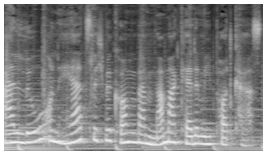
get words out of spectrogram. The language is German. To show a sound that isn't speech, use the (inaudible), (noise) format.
Hallo und herzlich willkommen beim Mama Academy Podcast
